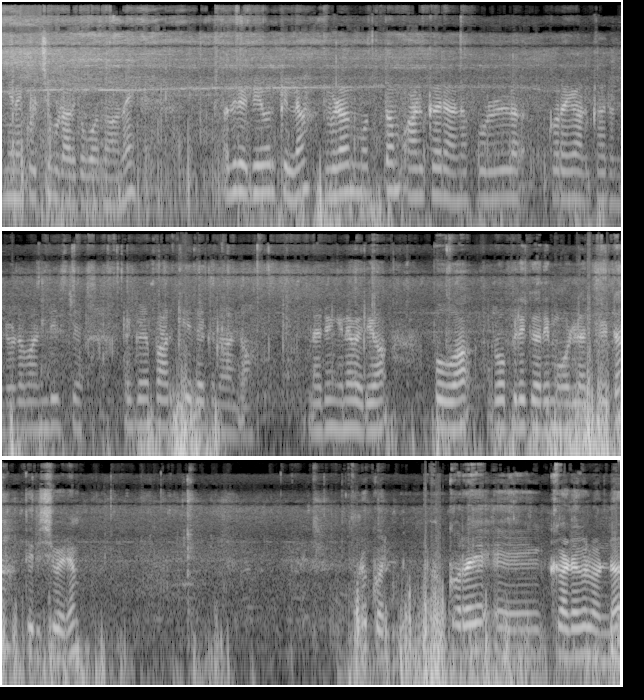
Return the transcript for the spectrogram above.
ഇങ്ങനെ കൊച്ചു പിള്ളേർക്ക് പോകുന്നതാണേ. അത് വലിയവർക്കില്ല ഇവിടെ മൊത്തം ആൾക്കാരാണ്. ഫുള്ള് കുറേ ആൾക്കാരുണ്ട്. ഇവിടെ വണ്ടി ഒക്കെ പാർക്ക് ചെയ്തേക്കുന്നതാണോ എല്ലാവരും ഇങ്ങനെ വരിക പോവുക. റോപ്പിൽ കയറി മുകളിലെത്തിയിട്ട് തിരിച്ചു വരും. ഇവിടെ കുറേ കുറേ കടകളുണ്ട്.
